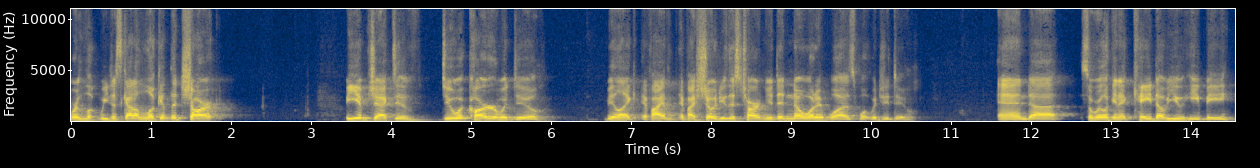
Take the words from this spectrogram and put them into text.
we're look. we just got to look at the chart, be objective, do what Carter would do. Be like, if I if I showed you this chart and you didn't know what it was, what would you do? And uh, so we're looking at KWEB.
